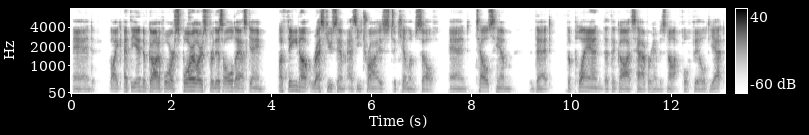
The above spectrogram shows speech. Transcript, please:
and, like, at the end of God of War, spoilers for this old ass game, Athena rescues him as he tries to kill himself and tells him that the plan that the gods have for him is not fulfilled yet,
